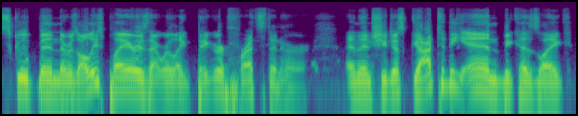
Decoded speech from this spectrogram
Skupin, there was all these players that were like bigger threats than her, and then she just got to the end because like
